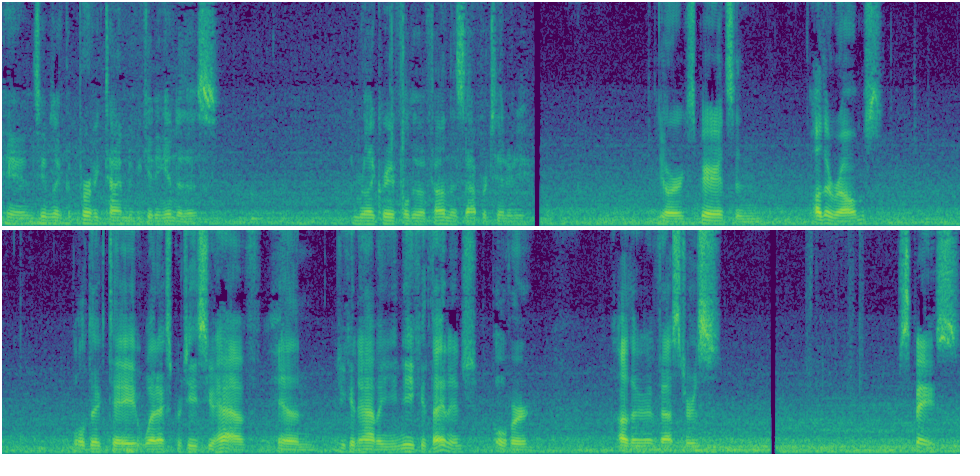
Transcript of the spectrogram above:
And it seems like the perfect time to be getting into this. I'm really grateful to have found this opportunity. Your experience in other realms will dictate what expertise you have, and you can have a unique advantage over other investors' space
